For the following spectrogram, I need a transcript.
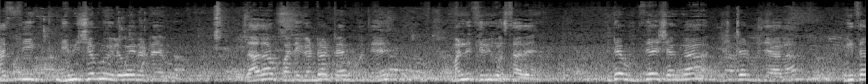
ప్రతి నిమిషము విలువైన టైం దాదాపు పది గంటల టైం పోతే మళ్ళీ తిరిగి వస్తుంది. అంటే ఉద్దేశంగా డిస్టర్బ్ చేయాలా? మిగతా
